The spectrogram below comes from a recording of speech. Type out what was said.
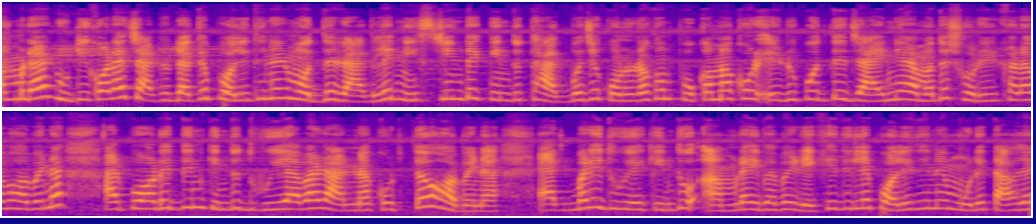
আমরা রুটি করা চাটুটাকে পলিথিনের মধ্যে রাখলে নিশ্চিন্তে কিন্তু থাকব যে কোনো রকম পোকামাকড় এর উপর দিয়ে যায়নি আর আমাদের শরীর খারাপ হবে না, আর পরের দিন কিন্তু ধুয়ে আবার রান্না করতেও হবে না। একবারই ধুয়ে কিন্তু আমরা এইভাবে রেখে দিলে পলিথিনে মুড়ে, তাহলে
